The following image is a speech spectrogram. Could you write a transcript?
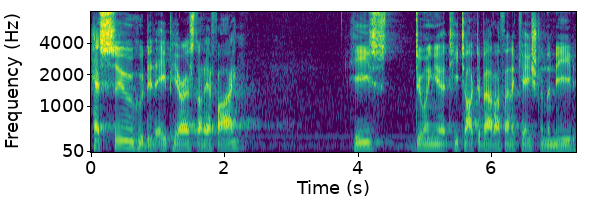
Hessu, who did APRS.FI, he's doing it. He talked about authentication and the need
